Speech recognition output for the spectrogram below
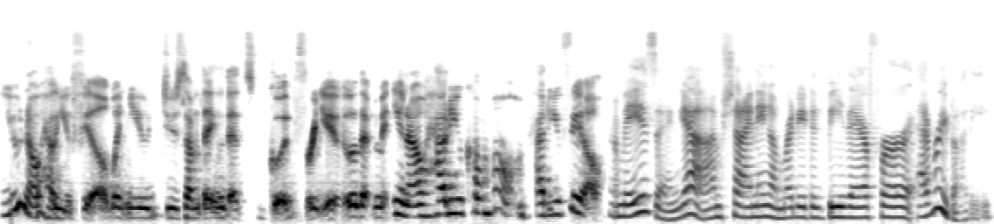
you know how you feel when you do something that's good for you that you know how do you come home? How do you feel? Amazing. Yeah i'm shining. I'm ready to be there for everybody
